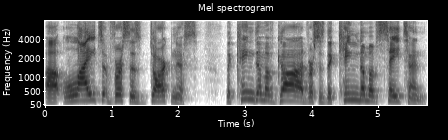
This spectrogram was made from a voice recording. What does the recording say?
uh, light versus darkness, the kingdom of God versus the kingdom of Satan,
